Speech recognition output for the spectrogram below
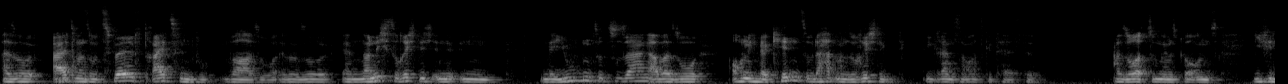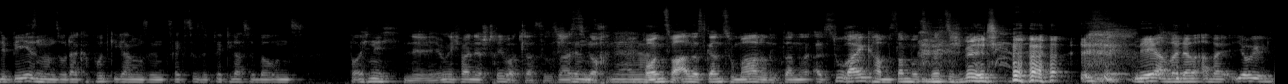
also als man so 12, 13 w- war so, also so ähm, noch nicht so richtig in, in, in der Jugend sozusagen, aber so auch nicht mehr Kind, so da hat man so richtig die Grenzen ausgetestet. Also sowas zumindest bei uns. Wie viele Besen und so da kaputt gegangen sind, 6., 7. Klasse bei uns. Bei euch nicht. Nee, Junge, ich war in der Streberklasse, das weißt du Stimmt, doch. ja, ja. Bei uns war alles ganz human und dann, als du reinkamst, dann wurde es plötzlich wild. Nee, aber, da, aber Junge,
